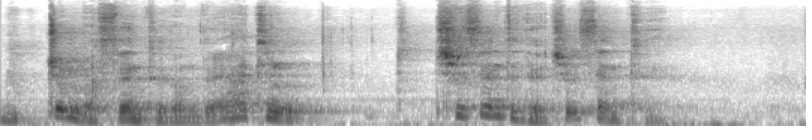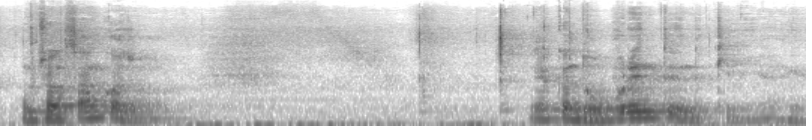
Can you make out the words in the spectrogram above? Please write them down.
6점 몇 센트던데? 하여튼 7센트 돼요 7센트. 엄청 싼 거죠. 약간 노브랜드 느낌이야 이게.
